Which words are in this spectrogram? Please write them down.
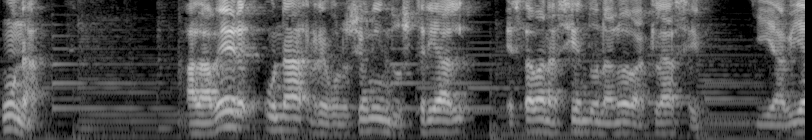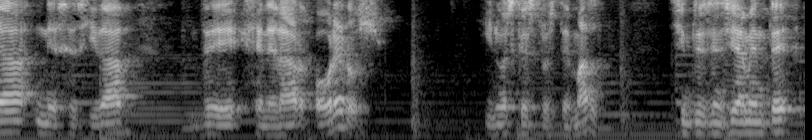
Una, al haber una revolución industrial, estaban haciendo una nueva clase y había necesidad de generar obreros. Y no es que esto esté mal, simple y sencillamente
